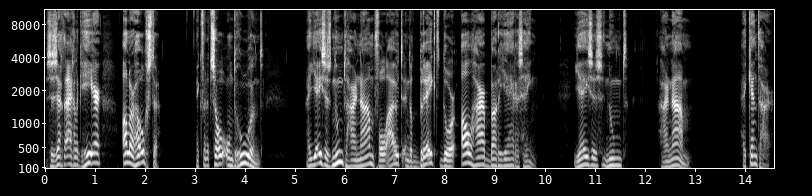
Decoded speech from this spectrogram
ze zegt eigenlijk: Heer, Allerhoogste. Ik vind het zo ontroerend. En Jezus noemt haar naam voluit en dat breekt door al haar barrières heen. Jezus noemt haar naam. Hij kent haar.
